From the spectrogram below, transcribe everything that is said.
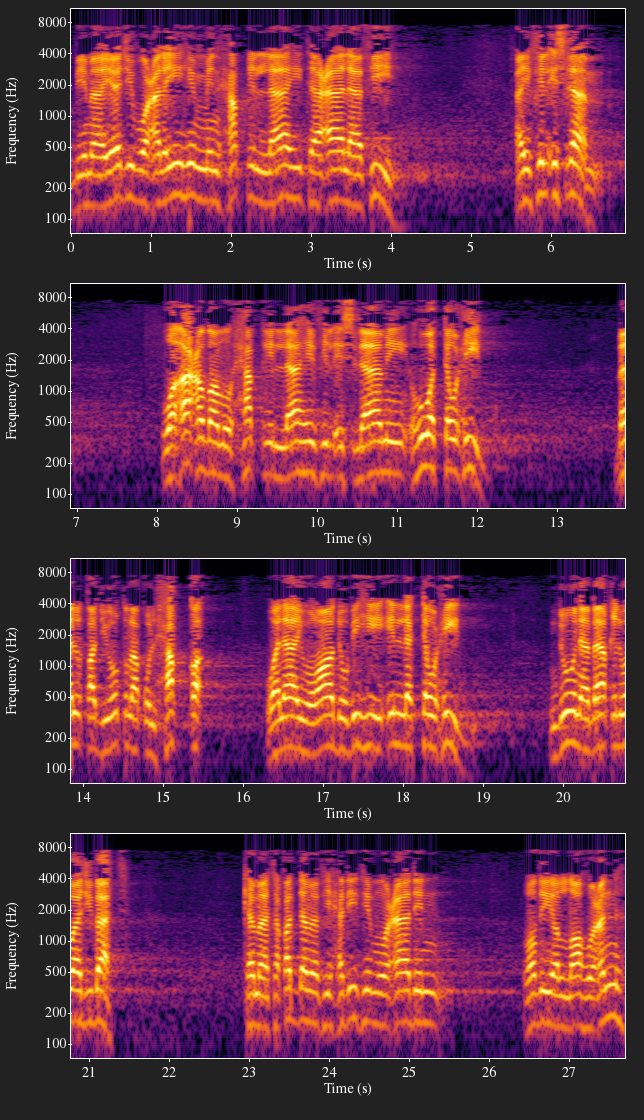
بما يجب عليهم من حق الله تعالى فيه أي في الإسلام. وأعظم حق الله في الإسلام هو التوحيد بل قد يطلق الحق ولا يراد به إلا التوحيد دون باقي الواجبات كما تقدم في حديث معاذ رضي الله عنه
